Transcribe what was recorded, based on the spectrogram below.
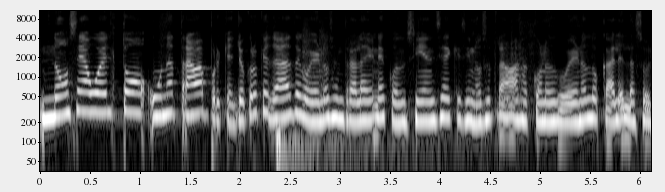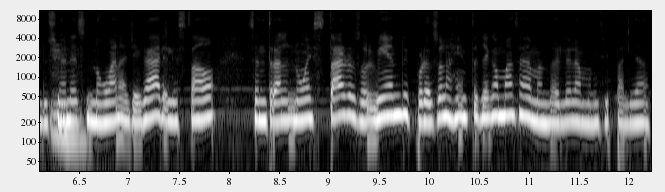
no se ha vuelto una traba porque yo creo que ya desde el gobierno central hay una conciencia de que si no se trabaja con los gobiernos locales las soluciones no van a llegar. El Estado central no está resolviendo y por eso la gente llega más a demandarle a la municipalidad.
